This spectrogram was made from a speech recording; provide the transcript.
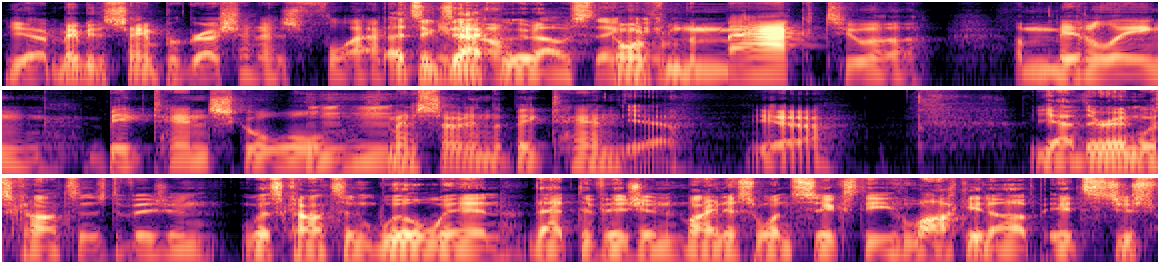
Yeah, maybe the same progression as Fleck. That's you exactly know, what I was thinking. Going from the MAC to a, a middling Big Ten school. Is mm-hmm. Minnesota in the Big Ten? yeah. Yeah. Yeah, they're in Wisconsin's division. Wisconsin will win that division minus 160. Lock it up. It's just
